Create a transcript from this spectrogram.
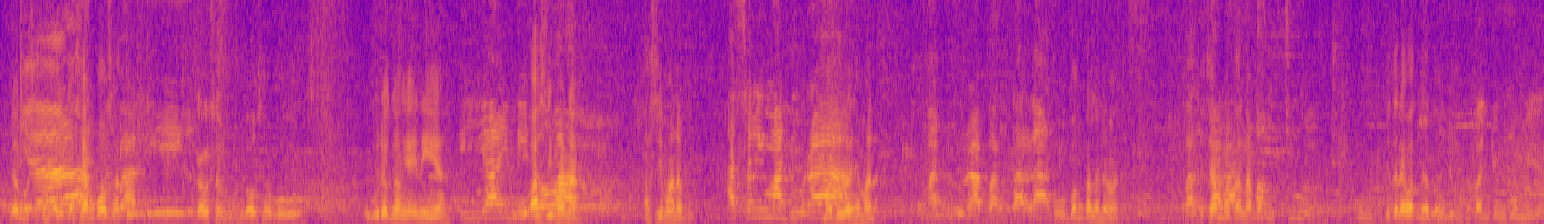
Udah nggak usah kembali. Kasih angpau satu. Gak usah bu. Nggak usah Bu. Ibu dagangnya ini ya. Iya ini Ibu asli mana? Asli mana Bu? Asli Madura. Maduranya mana? Madura Bangkalan. Oh, Bangkalannya mana? Bangkalan Kecamatan apa? Tonjung. Oh, kita lewat nggak Tanjung? Tanjung Bumi ya.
